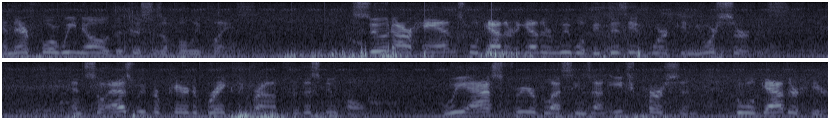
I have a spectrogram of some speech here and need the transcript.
and therefore we know that this is a holy place. Soon our hands will gather together and we will be busy at work in your service. And so as we prepare to break the ground for this new home, we ask for your blessings on each person who will gather here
